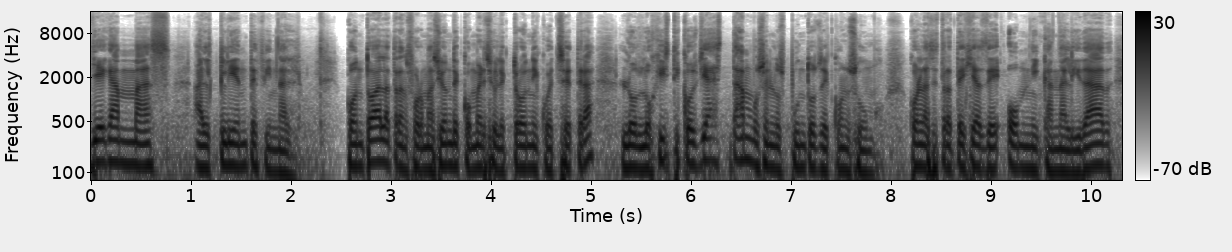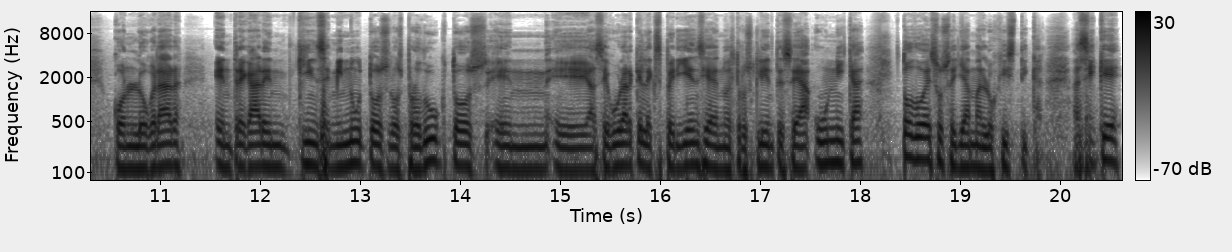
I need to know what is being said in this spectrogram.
llega más al cliente final con toda la transformación de comercio electrónico, etcétera, los logísticos ya estamos en los puntos de consumo, con las estrategias de omnicanalidad, con lograr entregar en 15 minutos los productos, en eh, asegurar que la experiencia de nuestros clientes sea única, todo eso se llama logística. Así que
